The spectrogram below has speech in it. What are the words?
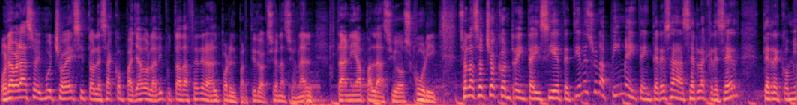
Un abrazo y mucho éxito. Les ha acompañado la diputada federal por el Partido Acción Nacional, Tania Palacios Curi. Son las 8 con 37. ¿Tienes una pyme y te interesa hacerla crecer? Te recomiendo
